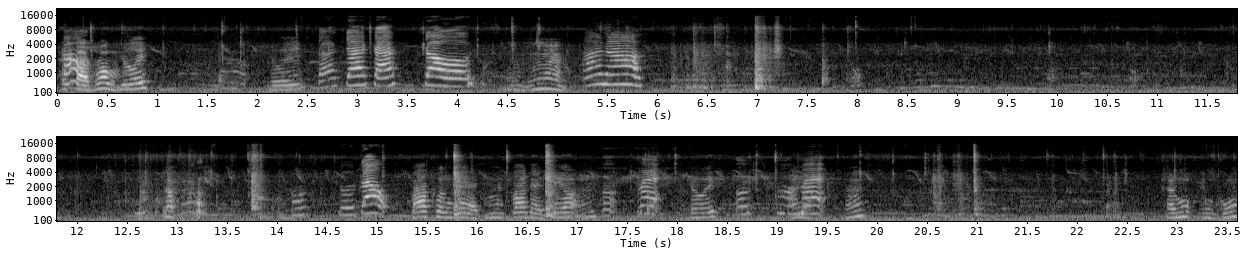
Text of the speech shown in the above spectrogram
เห็ดปลาส้มโดยโดยตาตาตาโตอืมอืมอันน่ะดูเจ้าปลาเครื่องแดดมันปลาแดดเดียวอืมแม่โดยอันแม่นี้อืมไข่มุกกินกุ้ง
